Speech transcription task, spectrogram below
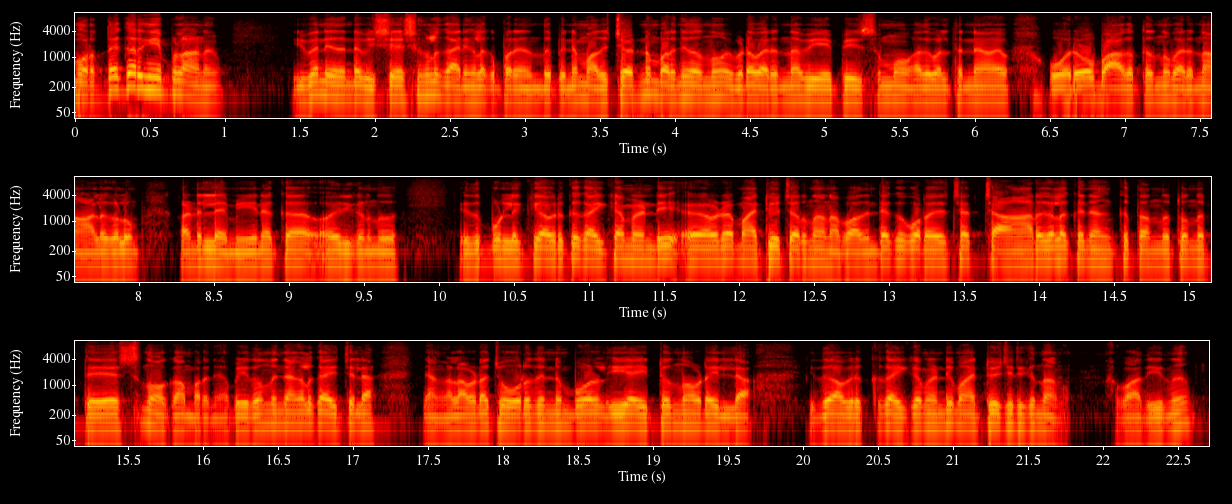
പുറത്തേക്ക് ഇറങ്ങിയപ്പോഴാണ് ഇവൻ ഇതിന്റെ വിശേഷങ്ങളും കാര്യങ്ങളൊക്കെ പറയുന്നത്. പിന്നെ മധുച്ചേട്ടനും പറഞ്ഞു തന്നു ഇവിടെ വരുന്ന വി ഐ പീസും അതുപോലെ തന്നെ ഓരോ ഭാഗത്തു നിന്ന് വരുന്ന ആളുകളും കണ്ടില്ലേ മീനൊക്കെ ഇരിക്കുന്നത്. ഇത് പുള്ളിക്ക് അവർക്ക് കഴിക്കാൻ വേണ്ടി അവിടെ മാറ്റി വെച്ചിരുന്നതാണ്. അപ്പോൾ അതിന്റെയൊക്കെ കുറേശ്ശെ ചാറുകളൊക്കെ ഞങ്ങൾക്ക് തന്നിട്ടൊന്ന് ടേസ്റ്റ് നോക്കാൻ പറഞ്ഞു. അപ്പോൾ ഇതൊന്നും ഞങ്ങൾ കഴിച്ചില്ല. ഞങ്ങളവിടെ ചോറ് തിന്നുമ്പോൾ ഈ ഐറ്റം ഒന്നും അവിടെ ഇല്ല. ഇത് അവർക്ക് കഴിക്കാൻ വേണ്ടി മാറ്റി വെച്ചിരിക്കുന്നതാണ്. അപ്പോൾ അതിൽ നിന്ന്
